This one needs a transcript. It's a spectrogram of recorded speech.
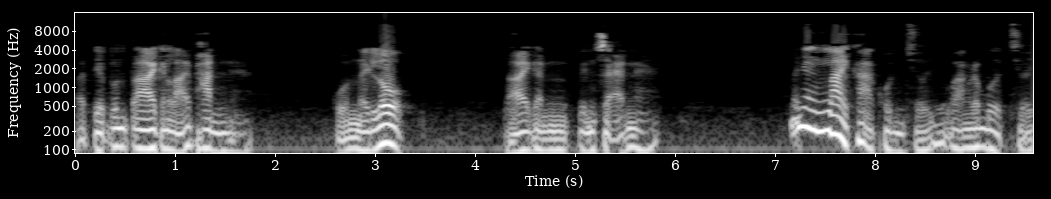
บาดเจ็บคนตายกันหลายพันคนในโลก ตายกันเป็นแสนนะ มันยังไล่ฆ่าคนเฉย วางระเบิดเฉย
